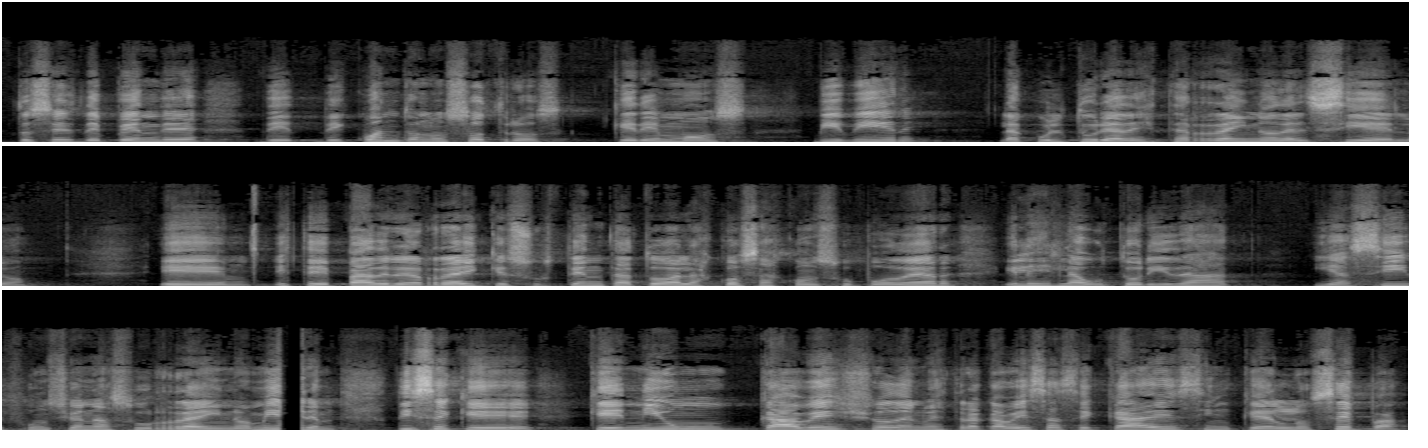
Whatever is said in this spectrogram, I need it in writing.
Entonces depende de, cuánto nosotros queremos vivir la cultura de este reino del cielo. Eh, este Padre Rey que sustenta todas las cosas con su poder, Él es la autoridad y así funciona su reino. Miren, dice que que ni un cabello de nuestra cabeza se cae sin que Él lo sepa.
